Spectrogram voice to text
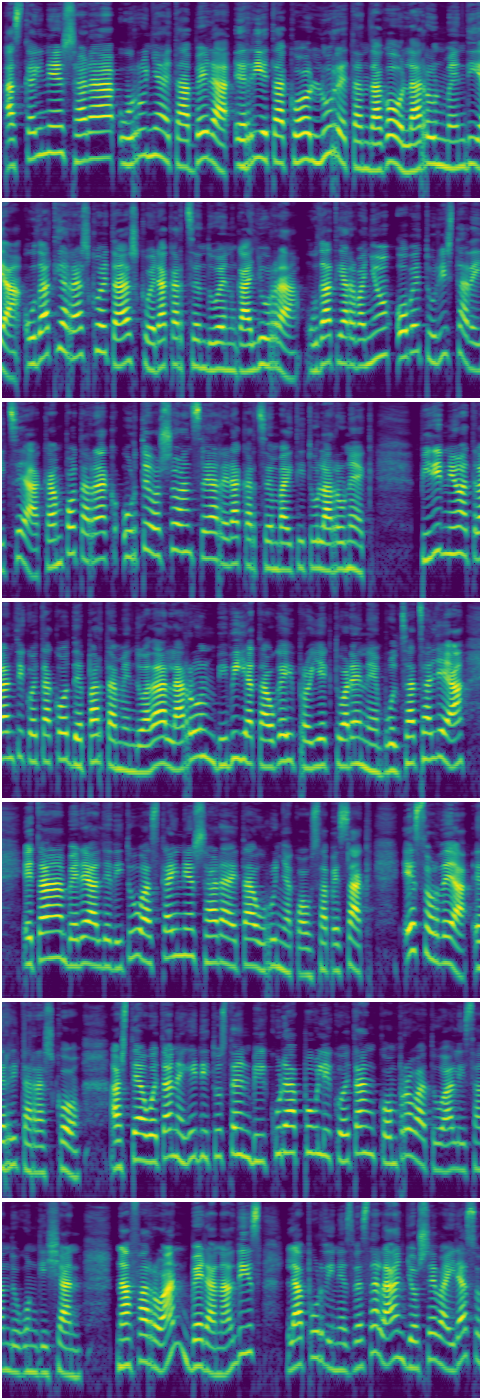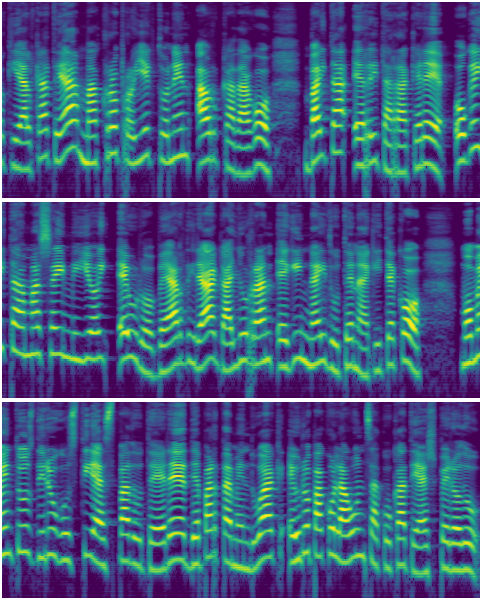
Azkaine, Sara, Urruña eta Bera herrietako lurretan dago larrun mendia. Udatiar asko eta asko erakartzen duen gailurra. Udatiar baino, hobe turista deitzea, kanpotarrak urte osoan zehar erakartzen baititu larrunek. Pirineo Atlantikoetako departamendua da larrun 2008 proiektuaren eh, bultzatzailea eta bere alde ditu azkaine sara eta urruñako auzapezak. Ez ordea herritarrasko. Aste hauetan egin dituzten bilkura publikoetan konprobatu al izan dugun gixan. Nafarroan, beran aldiz, lapurdinez bezala, Joseba Irazoki alkatea makroproiektu honen aurka dago. Baita herritarrak ere, hogeita amasei milioi euro behar dira gailurran egin nahi dutena egiteko. Momentuz diru guztia ez badute ere departamenduak Europako laguntzak ukatea espero du.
